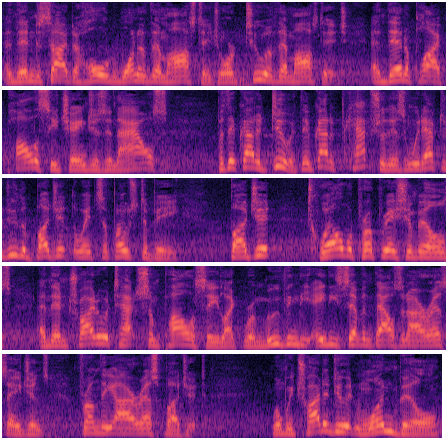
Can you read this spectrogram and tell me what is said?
and then decide to hold one of them hostage or two of them hostage and then apply policy changes in the House but they've got to do it. They've got to capture this, and we'd have to do the budget the way it's supposed to be. Budget, 12 appropriation bills, and then try to attach some policy like removing the 87,000 IRS agents from the IRS budget. When we try to do it in one bill,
